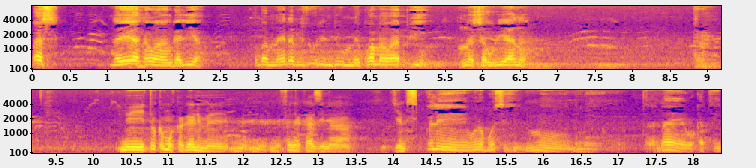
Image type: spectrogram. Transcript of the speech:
basi na yeye anawaangalia kwamba mnaenda vizuri, ndio mmekwama wapi, mnashauriana. Ni toka mwaka gani mmefanya kazi na James? Kweli huyo bosi mimi nimekutana naye wakati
